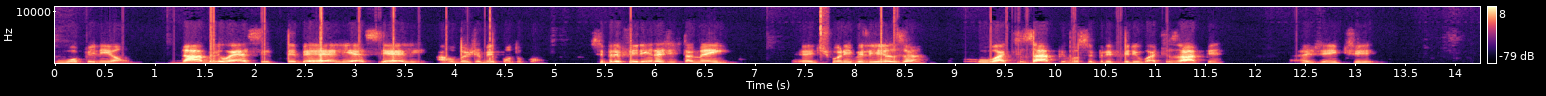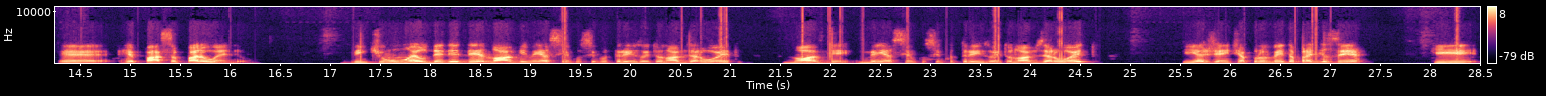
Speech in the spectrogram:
o Opinião, wstblsl.gmail.com. Se preferir, a gente também é, disponibiliza o WhatsApp, você preferir o WhatsApp, a gente é, repassa para o Wendel. 21 é o DDD 965538908, 965538908, e a gente aproveita para dizer que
